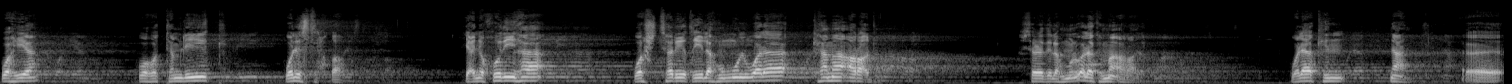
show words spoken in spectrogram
وهي وهو التمليك والاستحقاق يعني خذيها واشترطي لهم الولاء كما أرادوا. اشترطي لهم الولاء كما أرادوا. ولكن نعم آه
